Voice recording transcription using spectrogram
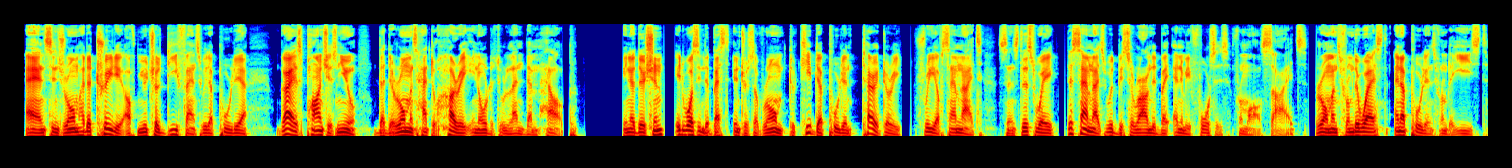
And since Rome had a treaty of mutual defense with Apulia, Gaius Pontius knew that the Romans had to hurry in order to lend them help. In addition, it was in the best interest of Rome to keep the Apulian territory free of Samnites, since this way the Samnites would be surrounded by enemy forces from all sides Romans from the west and Apulians from the east.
